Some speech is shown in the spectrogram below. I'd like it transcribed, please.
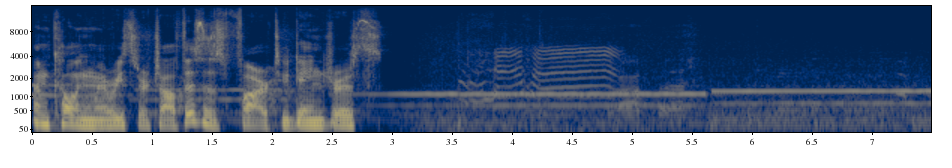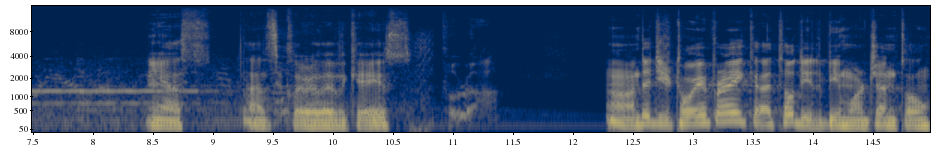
I'm calling my research off. This is far too dangerous. Yes, that's clearly the case. Oh, did your toy break? I told you to be more gentle.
